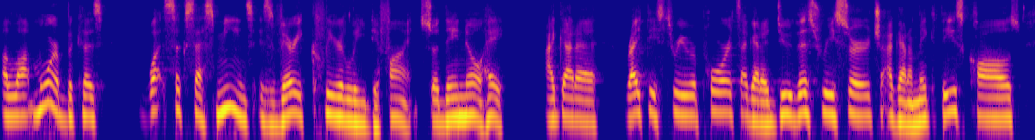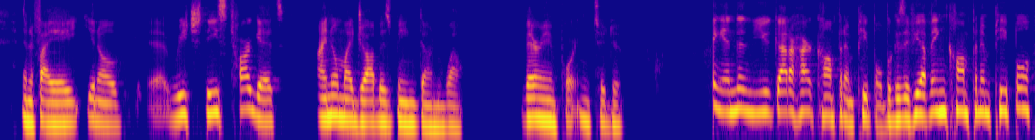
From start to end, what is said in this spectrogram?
a lot more because what success means is very clearly defined. So they know, hey, I got to write these three reports. I got to do this research. I got to make these calls. And if I, you know, uh, reach these targets, I know my job is being done well. Very important to do. And then you got to hire competent people because if you have incompetent people,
